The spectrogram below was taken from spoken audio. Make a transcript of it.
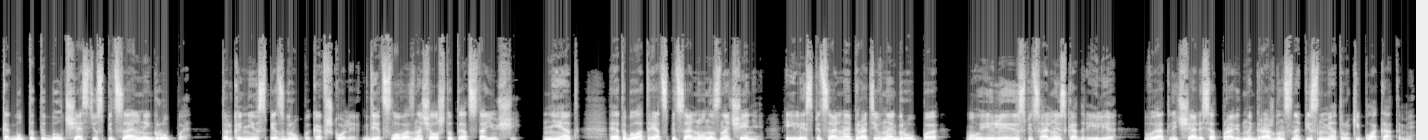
как будто ты был частью специальной группы. Только не спецгруппы, как в школе, где это слово означало, что ты отстающий. Нет, это был отряд специального назначения, или специальная оперативная группа, ну, или специальная эскадрилья. Вы отличались от праведных граждан с написанными от руки плакатами.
